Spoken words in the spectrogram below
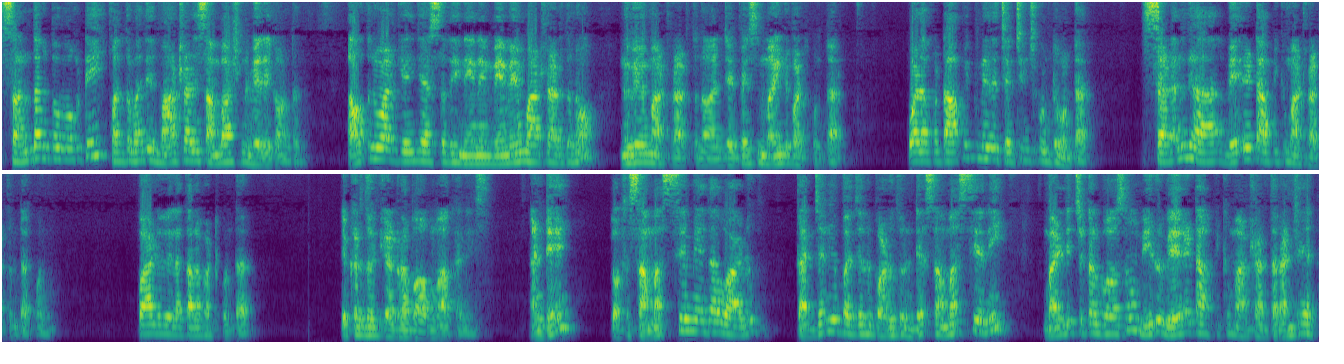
సందర్భం ఒకటి కొంతమంది మాట్లాడే సంభాషణ వేరేగా ఉంటుంది. అవతల వాళ్ళకి ఏం చేస్తుంది? నేను మేమేం మాట్లాడుతున్నావు నువ్వేం మాట్లాడుతున్నావు? అని చెప్పేసి మైండ్ పట్టుకుంటారు. వాళ్ళు ఒక టాపిక్ మీద చర్చించుకుంటూ ఉంటారు. సడన్గా వేరే టాపిక్ మాట్లాడుతుంటారు కొన్ని వాళ్ళు ఇలా తల పట్టుకుంటారు. ఎక్కడ దొరికాడరా బాబు మాకు? అనేసి. అంటే ఒక సమస్య మీద వాడు తర్జని భజనలు పడుతుంటే సమస్యని మళ్ళించడం కోసం మీరు వేరే టాపిక్ మాట్లాడతారు. అంటే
